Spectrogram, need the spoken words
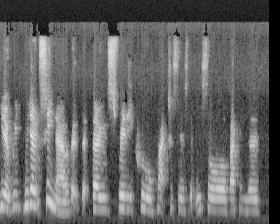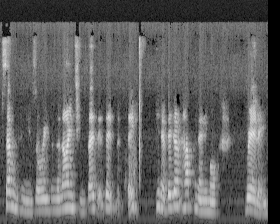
You know, we, we don't see now that, that those really cruel practices that we saw back in the 70s or even the 90s, they, they, they, you know, they don't happen anymore, really.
